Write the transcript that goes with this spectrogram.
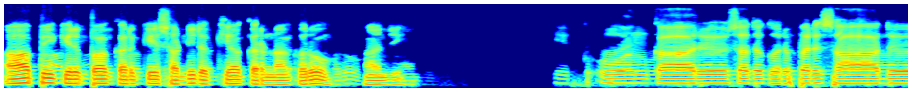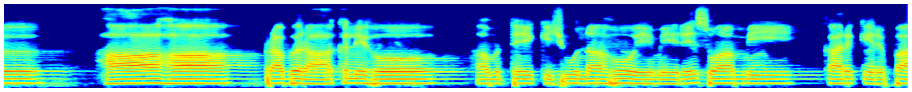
ਆਪ ਹੀ ਕਿਰਪਾ ਕਰਕੇ ਸਾਡੀ ਰੱਖਿਆ ਕਰਨਾ ਕਰੋ। ਹਾਂਜੀ। ਇੱਕ ਓੰਕਾਰ ਸਤਿਗੁਰ ਪ੍ਰਸਾਦ, ਹਾ ਹਾ ਪ੍ਰਭ ਰਾਖ ਲਿਹੋ, ਹਮ ਤੇ ਕਿਛੂ ਨਾ ਹੋਏ ਮੇਰੇ ਸੁਆਮੀ, ਕਰ ਕਿਰਪਾ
